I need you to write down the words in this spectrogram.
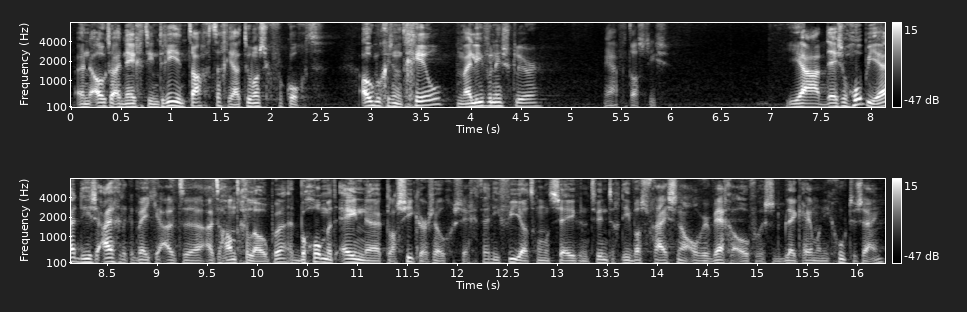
Een auto uit 1983, ja, toen was ik verkocht. Ook nog eens in het geel, mijn lievelingskleur. Ja, fantastisch. Ja, deze hobby hè, die is eigenlijk een beetje uit, uh, uit de hand gelopen. Het begon met één uh, klassieker, zo gezegd. Hè, die Fiat 127. Die was vrij snel alweer weg overigens. Dat bleek helemaal niet goed te zijn.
